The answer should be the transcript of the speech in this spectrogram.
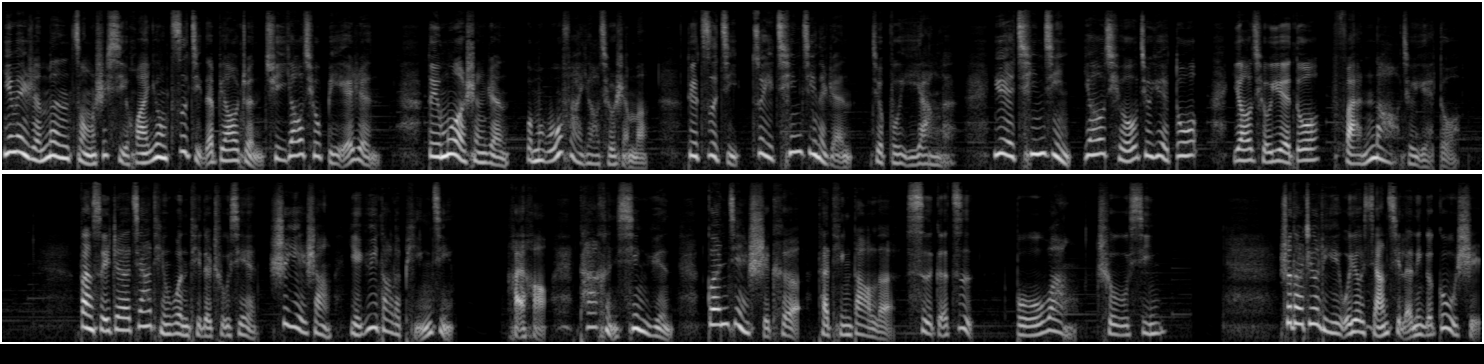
因为人们总是喜欢用自己的标准去要求别人。对陌生人，我们无法要求什么；对自己最亲近的人就不一样了。越亲近，要求就越多；要求越多，烦恼就越多。伴随着家庭问题的出现，事业上也遇到了瓶颈。还好他很幸运，关键时刻他听到了四个字：不忘初心。说到这里，我又想起了那个故事：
